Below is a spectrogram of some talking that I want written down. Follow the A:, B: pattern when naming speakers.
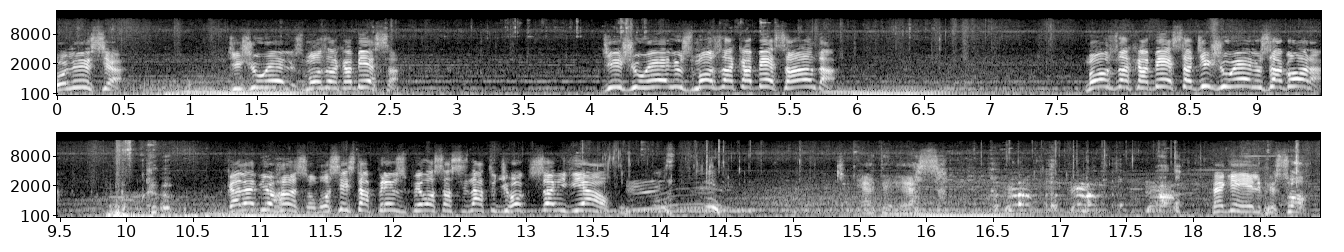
A: Polícia! De joelhos, mãos na cabeça! De joelhos, mãos na cabeça, anda! Mãos na cabeça, de joelhos agora! Caleb Johansson, você está preso pelo assassinato de Roxane Vial. Que merda é essa? Peguem ele, pessoal!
